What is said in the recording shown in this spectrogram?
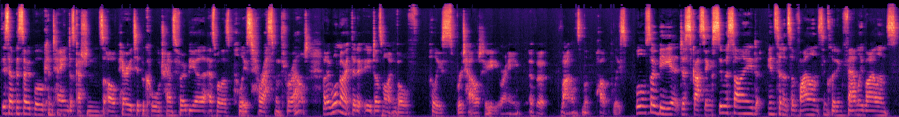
This episode will contain discussions of stereotypical transphobia as well as police harassment throughout, but I will note that it, it does not involve police brutality or any overt violence in the the police. We'll also be discussing suicide, incidents of violence, including family violence,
